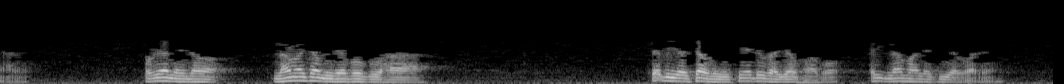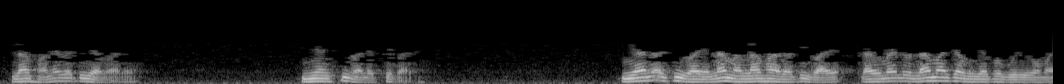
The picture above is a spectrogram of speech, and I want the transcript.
ဒါပဲပေါ်ပြနိုင်တော့လမ်းမလျှောက်နေတဲ့ပုဂ္ဂိုလ်ဟာဆက်ပြီးတော့လျှောက်နေဆင်းရဲဒုက္ခရောက်မှာပေါ့အဲ့ဒီလမ်းမှလည်းသိရပါတယ်လမ်းမှလည်းပဲသိရပါတယ်ဉာဏ်ရှိမှလည်းဖြစ်ပါတယ် ဉာဏ်တော့ရှိပါရဲ့လမ်းမှလမ်းမှတော့သိပါရဲ့ဒါပေမဲ့လို့လမ်းမလျှောက်နေတဲ့ပုဂ္ဂိုလ်တွေပေါ်မှာ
